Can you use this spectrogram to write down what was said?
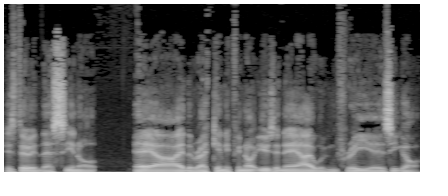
is doing this. You know, AI. They reckon if you're not using AI within three years, you go.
